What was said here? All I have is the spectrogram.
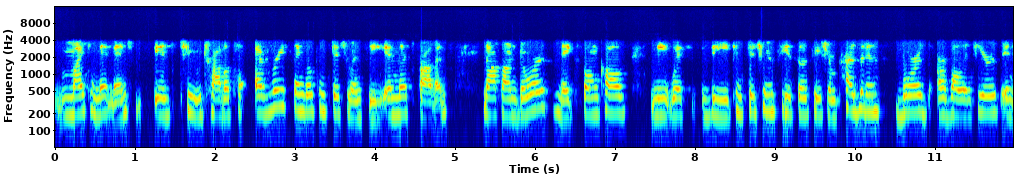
my commitment is to travel to every single constituency in this province knock on doors, make phone calls, meet with the constituency association presidents, boards, or volunteers in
